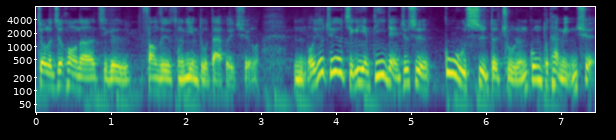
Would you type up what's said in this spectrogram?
救了之后呢，这个方子又从印度带回去了。嗯，我就觉得有几个点。第一点就是故事的主人公不太明确，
